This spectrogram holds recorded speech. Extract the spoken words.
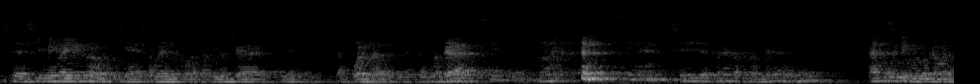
O sea, sí me iba a ir, pero pues ya estaba el coronavirus ya aquí en la puerta de la, frontera. sí, cierto. ¿no? Sí. Sí, ya estaba en la frontera, ¿no? Antes de que el mundo acabara.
